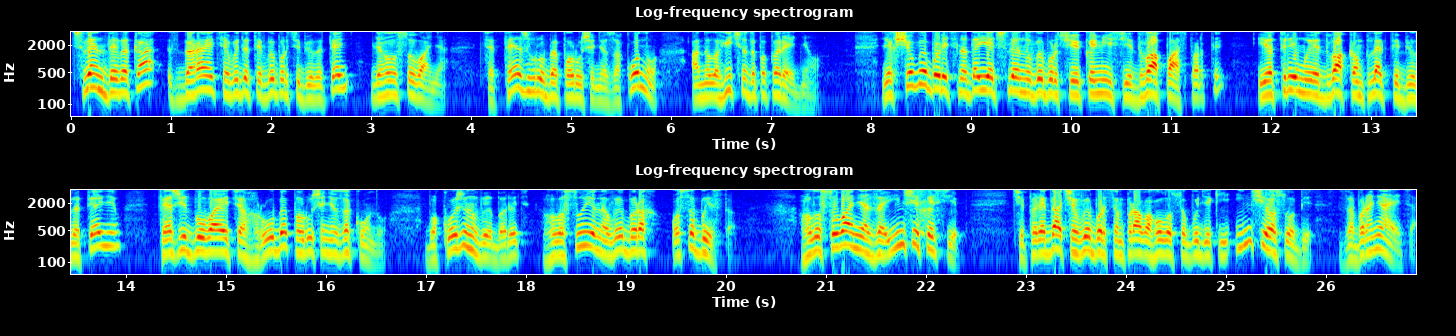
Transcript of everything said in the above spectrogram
Член ДВК збирається видати виборцю бюлетень для голосування. Це теж грубе порушення закону, аналогічно до попереднього. Якщо виборець надає члену виборчої комісії два паспорти і отримує два комплекти бюлетенів, теж відбувається грубе порушення закону, бо кожен виборець голосує на виборах особисто. Голосування за інших осіб чи передача виборцям права голосу будь-якій іншій особі забороняється.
